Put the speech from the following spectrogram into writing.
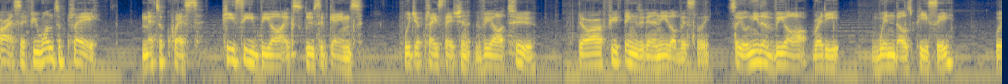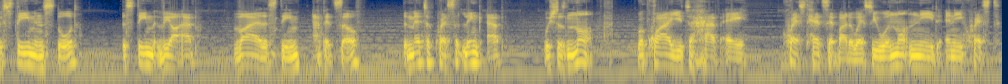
Alright, so if you want to play MetaQuest PC VR exclusive games with your PlayStation VR 2, there are a few things you're going to need obviously. So you'll need a VR ready Windows PC with Steam installed, the Steam VR app via the Steam app itself, the MetaQuest Link app, which does not require you to have a Quest headset, by the way, so you will not need any Quest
